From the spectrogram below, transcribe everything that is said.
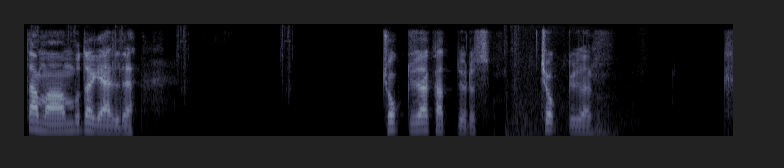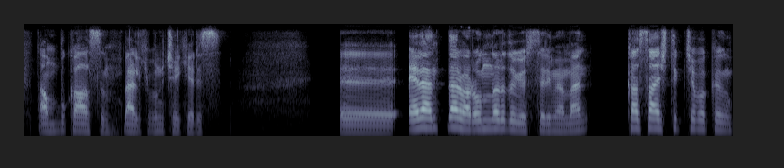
Tamam bu da geldi. Çok güzel katlıyoruz. Çok güzel. Tamam bu kalsın. Belki bunu çekeriz. Ee, eventler var. Onları da göstereyim hemen. Kasa açtıkça bakın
